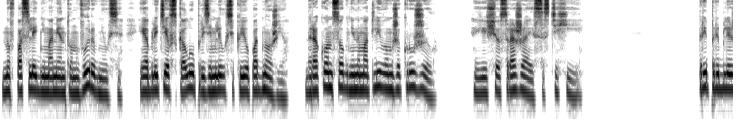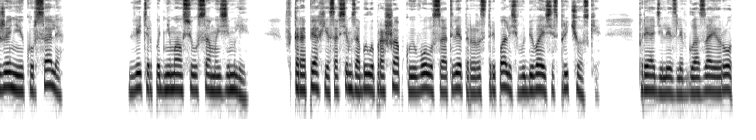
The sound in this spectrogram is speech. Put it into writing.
Но в последний момент он выровнялся и, облетев скалу, приземлился к ее подножью. Дракон с огненным отливом же кружил, еще сражаясь со стихией. При приближении Курсаля ветер поднимался у самой земли. В торопях я совсем забыла про шапку, и волосы от ветра растрепались, выбиваясь из прически. Пряди лезли в глаза и рот,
